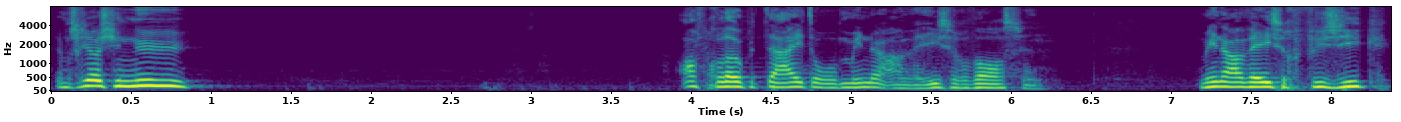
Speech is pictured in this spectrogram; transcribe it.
En misschien als je nu afgelopen tijd al minder aanwezig was en minder aanwezig fysiek,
